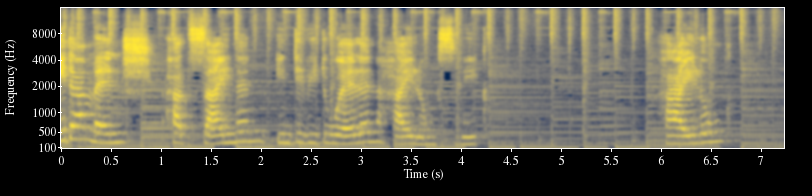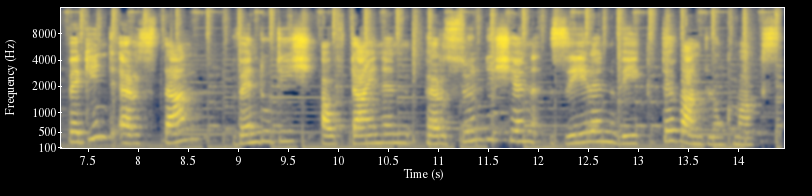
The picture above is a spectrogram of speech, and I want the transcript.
Jeder Mensch hat seinen individuellen Heilungsweg. Heilung beginnt erst dann, wenn du dich auf deinen persönlichen Seelenweg der Wandlung machst.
